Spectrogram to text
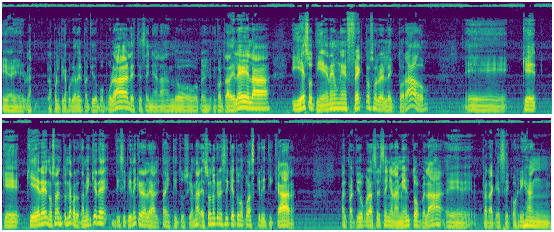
eh, las, políticas públicas del Partido Popular, este, señalando en contra de Lela y eso tiene un efecto sobre el electorado eh, que, quiere, no solamente una, pero también quiere disciplina y quiere lealtad institucional. Eso no quiere decir que tú no puedas criticar al partido por hacer señalamientos, ¿verdad? Eh, para que se corrijan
